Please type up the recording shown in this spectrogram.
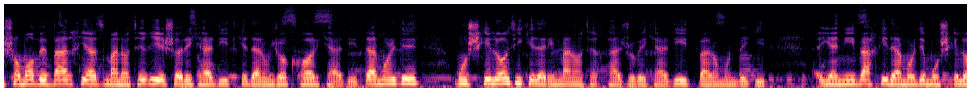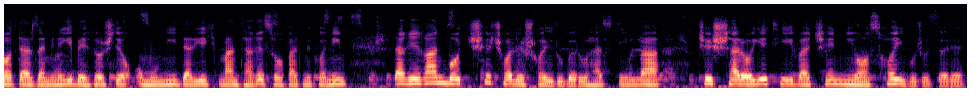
شما به برخی از مناطقی اشاره کردید که در اونجا کار کردید. در مورد مشکلاتی که در این مناطق تجربه کردید برامون بگید. یعنی وقتی در مورد مشکلات در زمینه بهداشت عمومی در یک منطقه صحبت می کنیم دقیقا با چه چالش هایی روبرو هستیم و چه شرایطی و چه نیازهایی وجود داره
